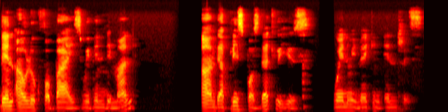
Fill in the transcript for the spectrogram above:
then I'll look for buys within demand and are principles that we use when we're making entries.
